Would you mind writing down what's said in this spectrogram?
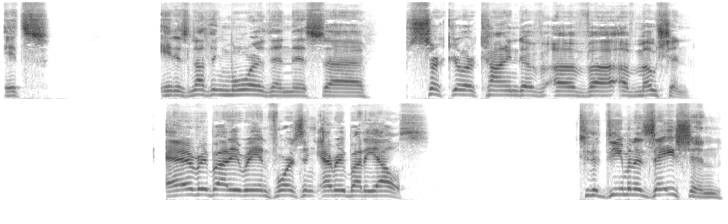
It's it is nothing more than this uh, circular kind of of uh, of motion. Everybody reinforcing everybody else to the demonization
